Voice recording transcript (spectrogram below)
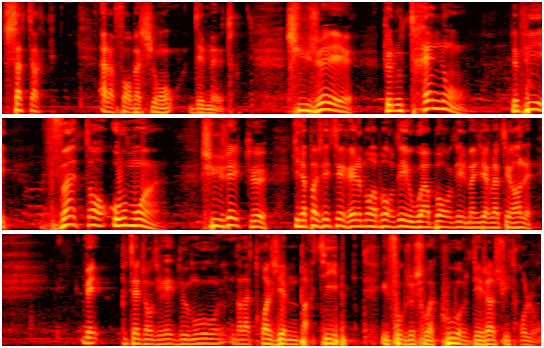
s'attaque à la formation des maîtres sujet que nous traînons depuis 20 ans au moins, sujet qui n'a pas été réellement abordé ou abordé de manière latérale. Mais peut-être j'en dirai deux mots dans la troisième partie. Il faut que je sois court, déjà je suis trop long.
